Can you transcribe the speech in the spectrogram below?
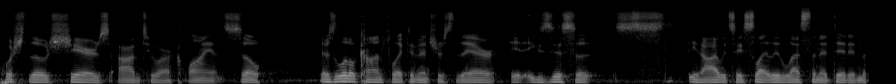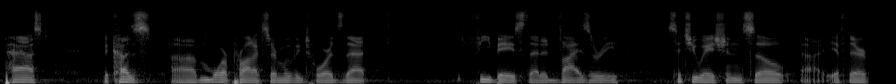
push those shares onto our clients. So there's a little conflict of interest there. It exists, a, you know, I would say slightly less than it did in the past because uh, more products are moving towards that fee-based, that advisory situation. So uh, if they're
